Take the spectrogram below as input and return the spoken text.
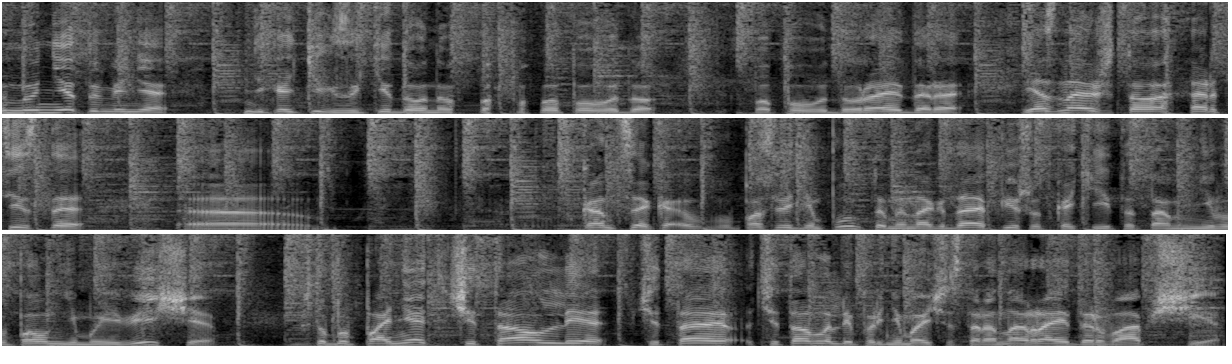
ну, нет у меня никаких закидонов по, по поводу по поводу райдера. Я знаю, что артисты э, в конце, последним пунктом иногда пишут какие-то там невыполнимые вещи, чтобы понять, читал ли, читая, читала ли принимающая сторона райдер вообще.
